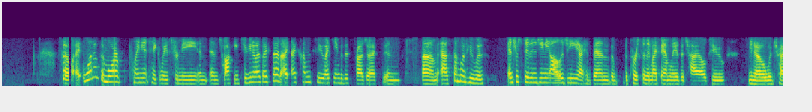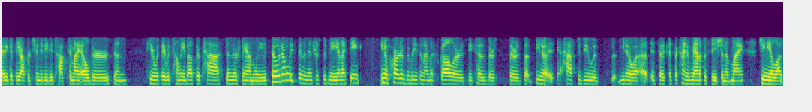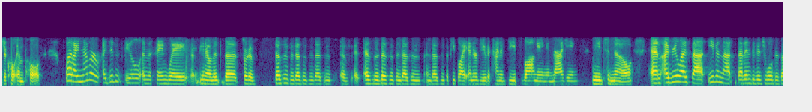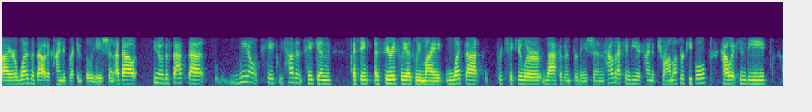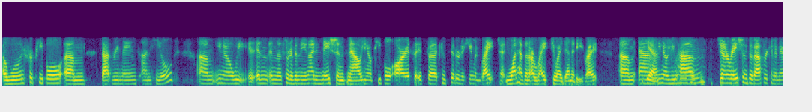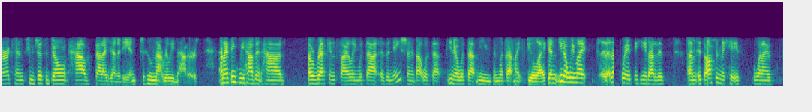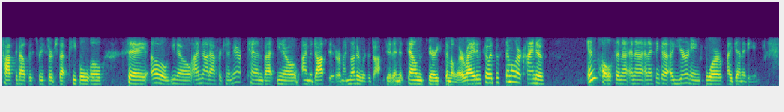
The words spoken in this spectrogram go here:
So, I, one of the more poignant takeaways for me and, and talking to, you know, as I said, I, I come to, I came to this project and um, as someone who was interested in genealogy. I had been the, the person in my family as a child who, you know, would try to get the opportunity to talk to my elders and hear what they would tell me about their past and their families. So it always been an interest of me. And I think, you know, part of the reason I'm a scholar is because there's, there's, you know, it has to do with, you know, a, it's a, it's a kind of manifestation of my genealogical impulse but I never, I didn't feel in the same way, you know, the, the sort of dozens and dozens and dozens of, as the dozens and dozens and dozens of people I interviewed, a kind of deep longing and nagging need to know. And I realized that even that that individual desire was about a kind of reconciliation, about you know the fact that we don't take, we haven't taken, I think, as seriously as we might, what that particular lack of information, how that can be a kind of trauma for people, how it can be a wound for people um, that remains unhealed. Um, you know, we in, in the sort of in the United Nations now, you know, people are it's a, it's a considered a human right. To, one has an, a right to identity, right? Um, and yes. you know, you have mm-hmm. generations of African Americans who just don't have that identity, and to whom that really matters. And I think we haven't had a reconciling with that as a nation about what that you know what that means and what that might feel like. And you know, we might another way of thinking about it is um, it's often the case when I've talked about this research that people will say, "Oh, you know, I'm not African American, but you know, I'm adopted, or my mother was adopted," and it sounds very similar, right? And so it's a similar kind of impulse and a, and, a, and I think a, a yearning for identity.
